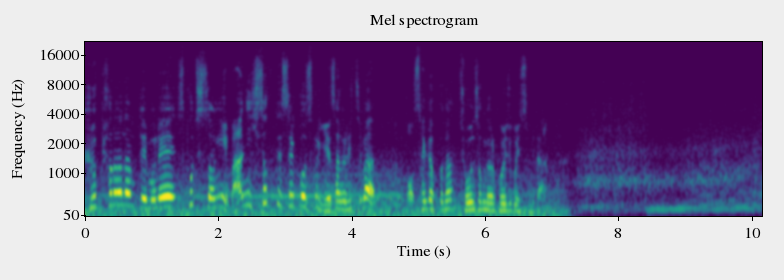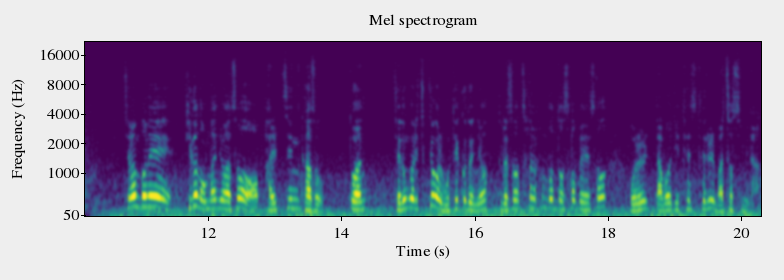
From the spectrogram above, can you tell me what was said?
그 편안함 때문에 스포츠성이 많이 희석됐을 것으로 예상을 했지만 어, 생각보다 좋은 성능을 보여주고 있습니다. 지난번에 비가 너무 많이 와서 발진 가속 또한 제동거리 측정을 못했거든요. 그래서 차를 한 번 더 섭외해서 오늘 나머지 테스트를 마쳤습니다.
